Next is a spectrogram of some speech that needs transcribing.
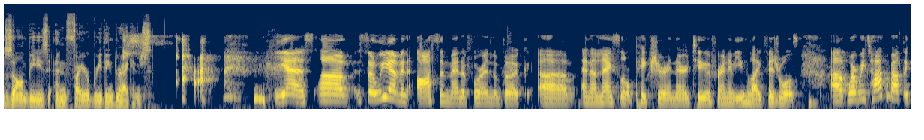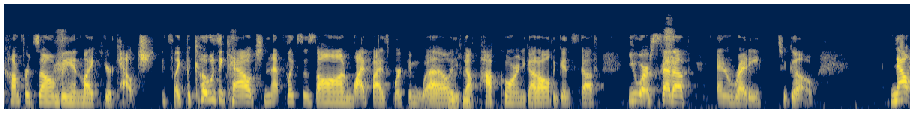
zombies, and fire breathing dragons. Yes. Um, so we have an awesome metaphor in the book um, and a nice little picture in there too for any of you who like visuals, uh, where we talk about the comfort zone being like your couch. It's like the cozy couch. Netflix is on, Wi-Fi is working well. You've got popcorn. You got all the good stuff. You are set up and ready to go. Now,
